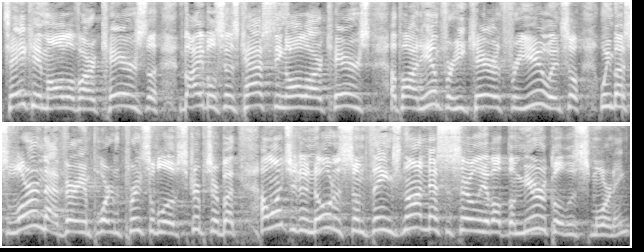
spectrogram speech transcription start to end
take him all of our cares. The Bible says, casting all our cares upon him, for he careth for you. And so we must learn that very important principle of Scripture. But I want you to notice some things, not necessarily about the miracle this morning.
